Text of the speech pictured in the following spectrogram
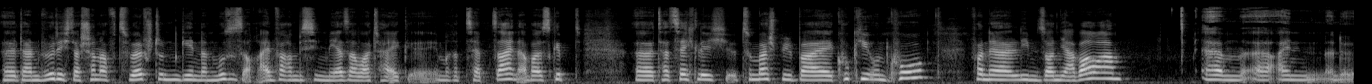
äh, dann würde ich da schon auf zwölf Stunden gehen, dann muss es auch einfach ein bisschen mehr Sauerteig äh, im Rezept sein. Aber es gibt äh, tatsächlich zum Beispiel bei Cookie und Co. von der lieben Sonja Bauer, ähm, äh, ein, äh,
